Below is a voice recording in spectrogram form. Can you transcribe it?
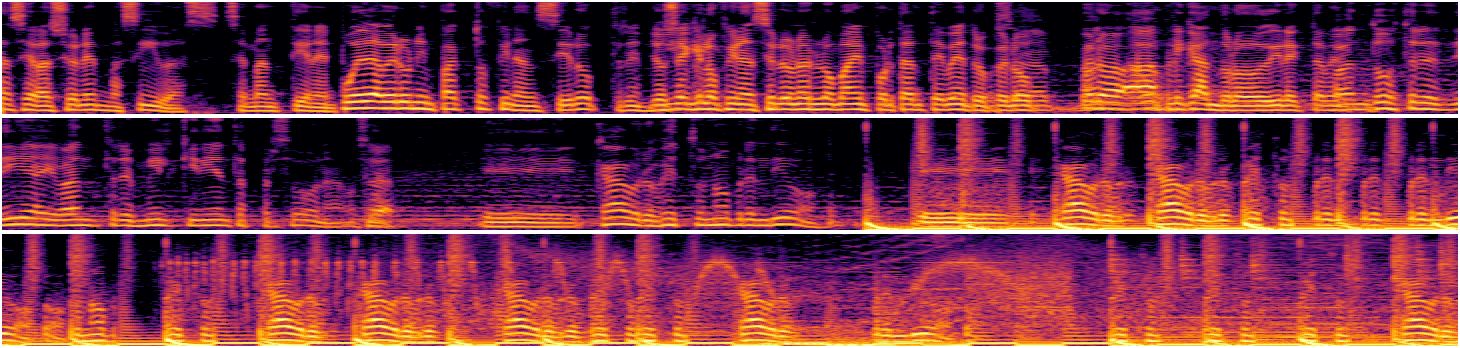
estas evasiones masivas se mantienen, ¿puede haber un impacto financiero? Yo sé que lo financiero no es lo más importante de Metro, pero, pero aplicándolo directamente. Van dos, tres días y van 3.500 personas. O sea, eh, cabros, esto no prendió. Eh, cabros, cabros, pero esto prendió. Esto no, esto, cabros, cabros, cabros, pero esto, esto, cabros, prendió. Esto, esto, esto, cabros,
